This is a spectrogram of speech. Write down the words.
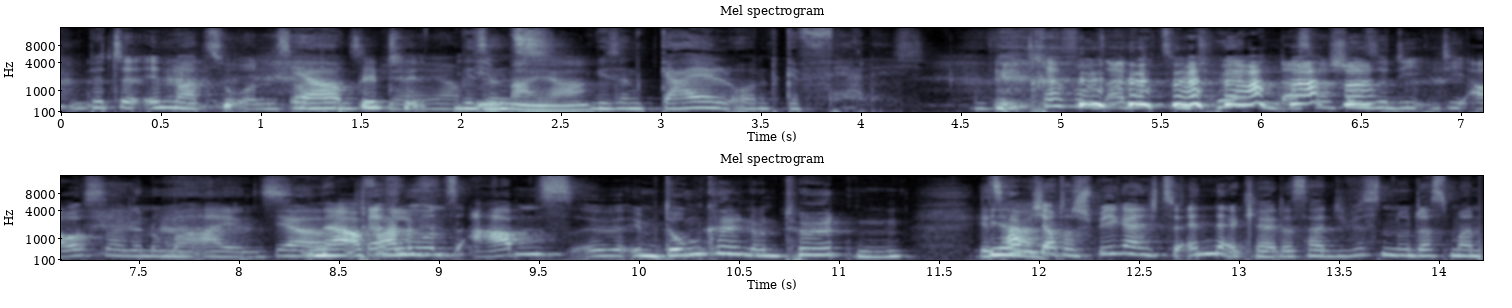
Bitte immer zu uns. Ja, bitte. Ja. wir, sind, Immer, ja. wir sind geil und gefährlich. Wir treffen uns einfach zum Töten. Das war schon so die, die Aussage Nummer eins. Ja. Wir Na, treffen alle- uns abends äh, im Dunkeln und töten. Jetzt Ja. habe ich auch das Spiel gar nicht zu Ende erklärt. Das heißt, die wissen nur, dass man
